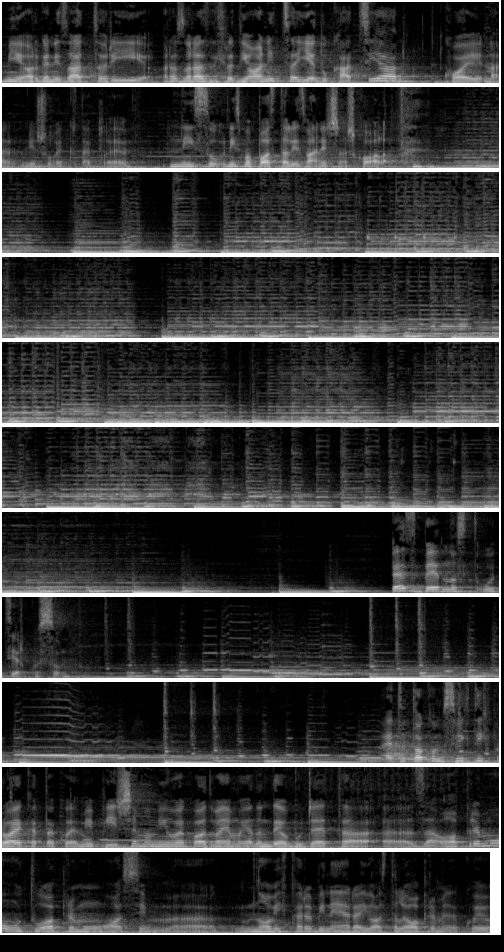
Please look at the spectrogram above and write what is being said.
mi organizatori raznoraznih radionica i edukacija koje na, još uvek dakle, nisu, nismo postali zvanična škola. Bezbednost u cirkusu. Eto, tokom svih tih projekata koje mi pišemo, mi uvek odvajamo jedan deo budžeta uh, za opremu. U tu opremu, osim uh, novih karabinera i ostale opreme koje,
